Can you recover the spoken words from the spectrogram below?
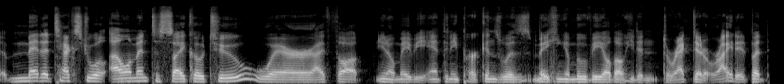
metatextual element to Psycho 2, where I thought, you know, maybe Anthony Perkins was making a movie, although he didn't direct it or write it, but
